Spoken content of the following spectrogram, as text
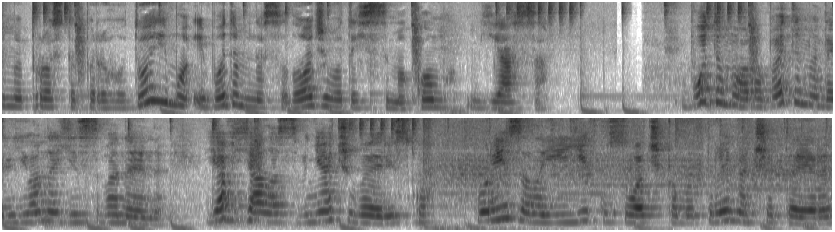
ми просто приготуємо і будемо насолоджуватись смаком м'яса. Будемо робити медальйони зі свинини. Я взяла свинячу вирізку, порізала її кусочками 3 на 4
